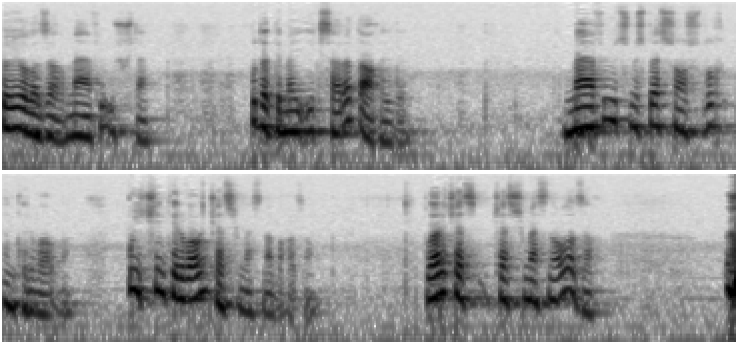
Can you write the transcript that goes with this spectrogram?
böyük olacaq mənfi 3-dən. Bu da demək x hara daxildir? Mənfi 3 müsbət sonsuzluq intervalına. Bu iki intervalın kəsişməsinə baxacam. Bunları kəs kəsişməsi nə olacaq?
